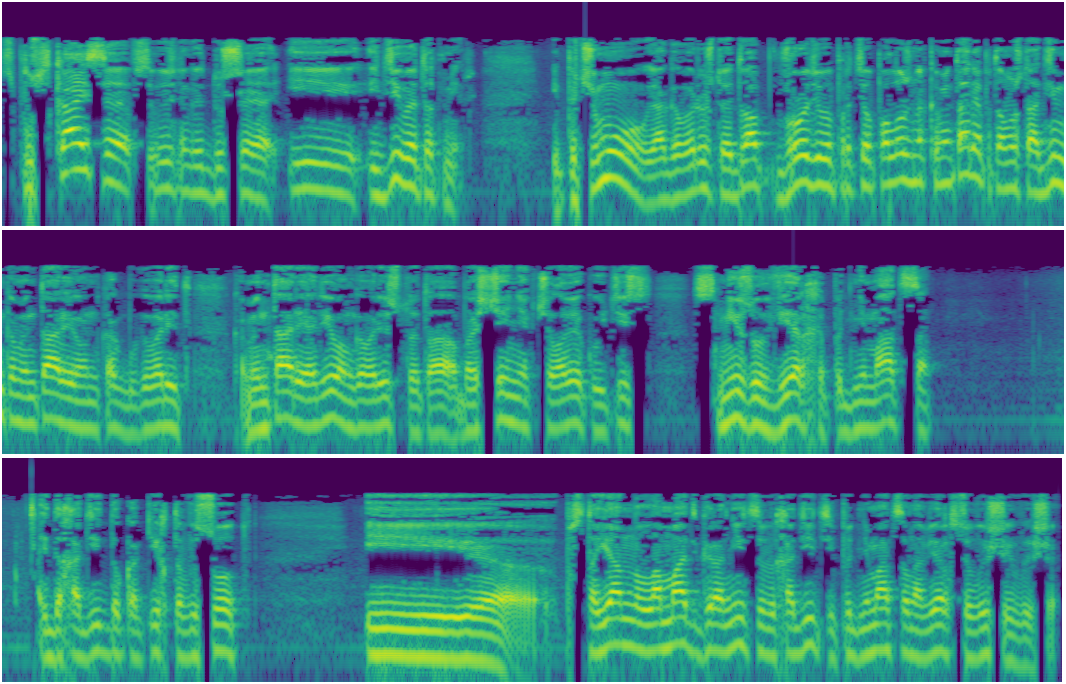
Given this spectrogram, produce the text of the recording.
спускайся, Всевышний говорит, душе, и иди в этот мир. И почему я говорю, что это два вроде бы противоположных комментария, потому что один комментарий, он как бы говорит, комментарий Ари, он говорит, что это обращение к человеку идти снизу вверх и подниматься, и доходить до каких-то высот, и э, постоянно ломать границы, выходить и подниматься наверх все выше и выше.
